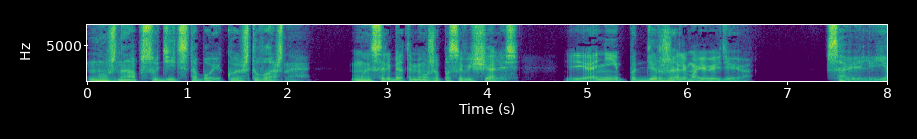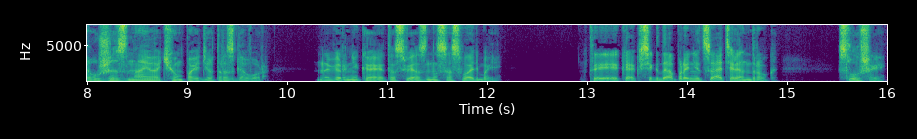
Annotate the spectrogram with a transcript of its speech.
«Нужно обсудить с тобой кое-что важное. Мы с ребятами уже посовещались, и они поддержали мою идею. Савелий, я уже знаю, о чем пойдет разговор. Наверняка это связано со свадьбой. Ты, как всегда, проницателен, друг. Слушай,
